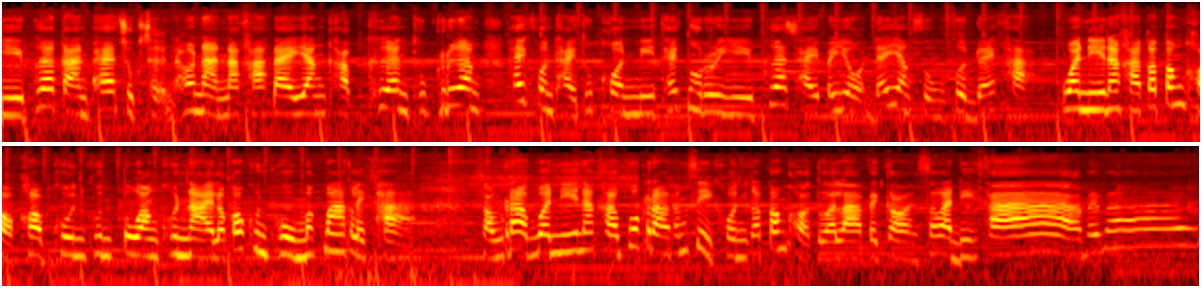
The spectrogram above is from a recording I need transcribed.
ยีเพื่อการแพทย์ฉุกเฉินเท่านั้นนะคะ แต่ยังขับเคลื่อนทุกเรื่องให้คนไทยทุกคนมีเทคโนโลยีเพื่อใช้ประโยชน์ได้อย่างสูงสุดด้วยค่ะ วันนี้นะคะก็ต้องขอขอบคุณคุณตวงคุณนาย แล้วก็คุณภูมิมากๆเลยค่ะสำหรับวันนี้นะคะ พวกเราทั้ง 4 คนก็ต้องขอตัวลาไปก่อน สวัสดีค่ะบ๊ายบาย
